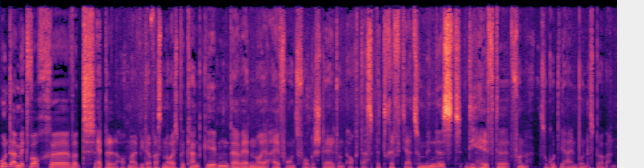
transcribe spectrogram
Und am Mittwoch äh, wird Apple auch mal wieder was Neues bekannt geben. Da werden neue iPhones vorgestellt und auch das betrifft ja zumindest die Hälfte von so gut wie allen Bundesbürgern.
